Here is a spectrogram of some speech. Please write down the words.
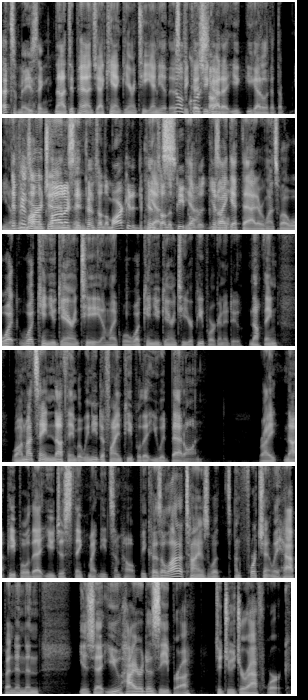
That's amazing. Now it depends. I can't guarantee any of this no, of because you gotta you, you gotta look at the you know depends the margins on the product. And, it depends on the market. It depends yes, on the people yeah, that because I get that every once in a while. Well, what what can you guarantee? I'm like, well, what can you guarantee your people are going to do? Nothing. Well, I'm not saying nothing, but we need to find people that you would bet on right? Not people that you just think might need some help. Because a lot of times, what's unfortunately happened, and then is that you hired a zebra to do giraffe work.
